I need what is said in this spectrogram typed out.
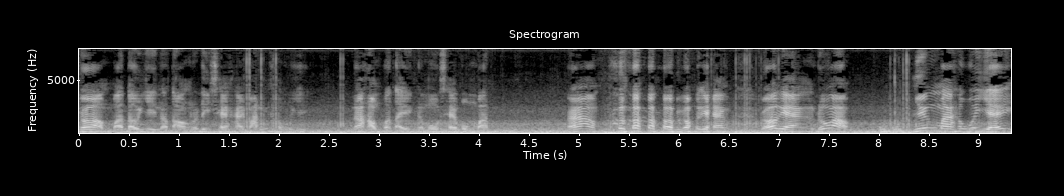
Đúng không? Mà tự gì nó toàn nó đi xe hai bánh không có gì. Nó không có tiền nó mua xe bốn bánh. Đúng không? Rõ ràng rõ ràng, đúng không? Nhưng mà quý vị,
